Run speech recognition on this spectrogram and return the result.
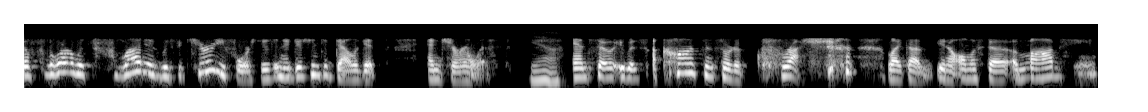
the floor was flooded with security forces in addition to delegates and journalists. Yeah. And so it was a constant sort of crush, like a, you know, almost a, a mob scene.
